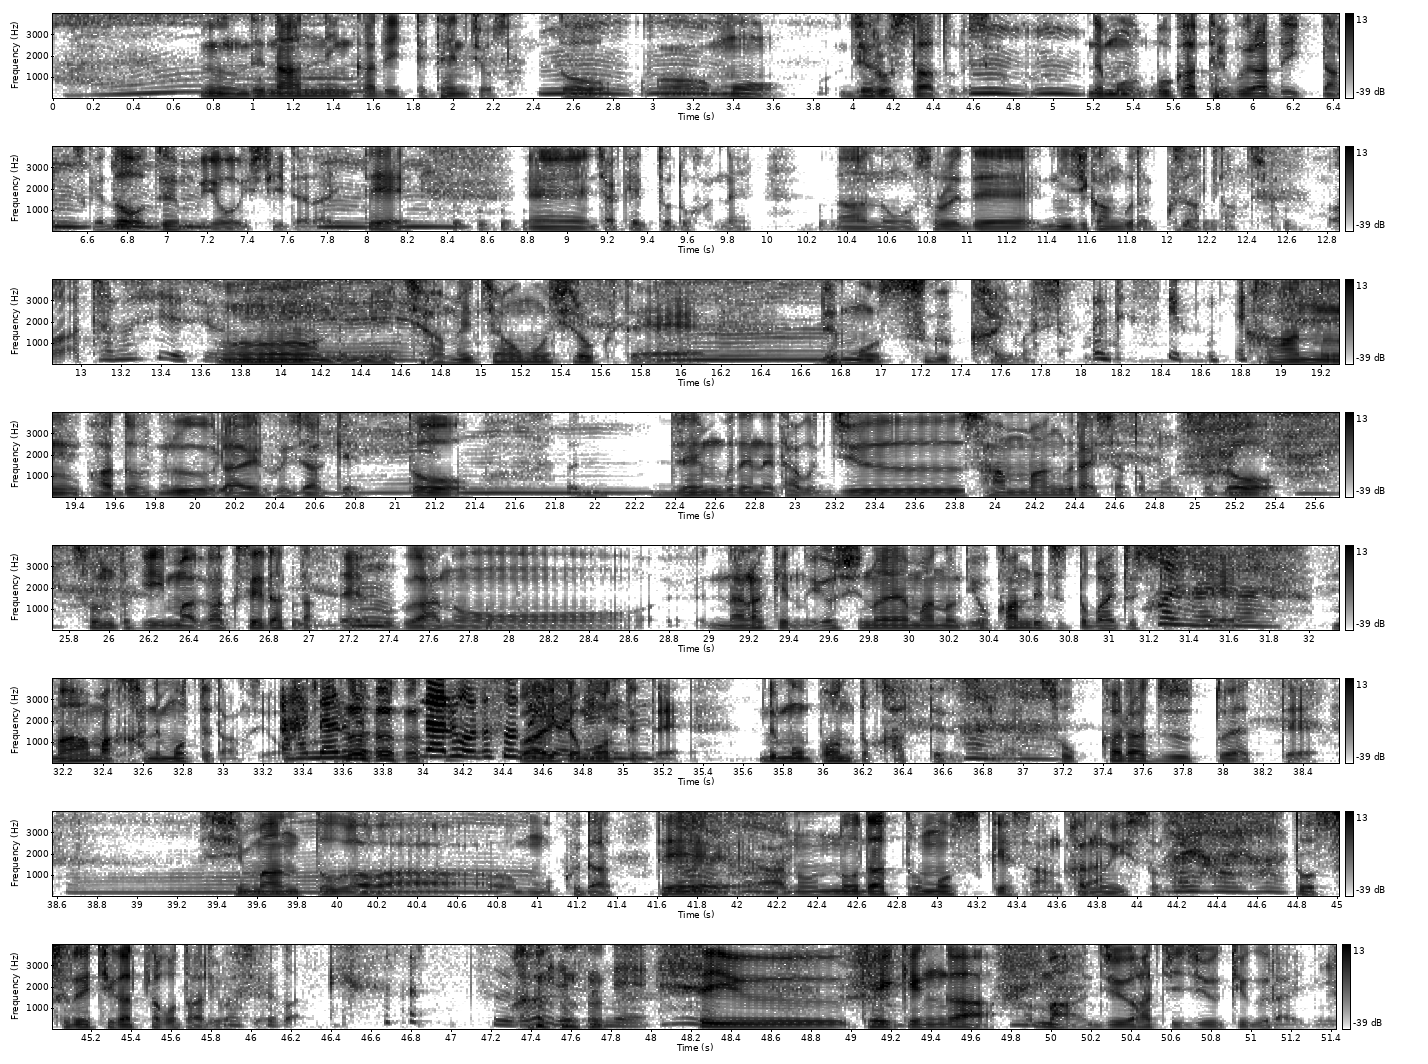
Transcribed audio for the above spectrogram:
うん、で何人かで行って店長さんと、うんあーもうゼロスタートですよ。うんうん。うん。でも僕は手ぶらで行ったんですけど、うんうん。うん全部用意していただいて、うんうん。えージャケットとかね。あのそれで2時間ぐらい下ったんですよ。わ楽しいですよね。うん、でめちゃめちゃ面白くてうん。でもうすぐ買いました。ですよね。カヌーパドルライフジャケット。うん全部でね多分13万ぐらいしたと思うんですけど、はいはい、その時まあ学生だったんで、うん、僕あのー、奈良県の吉野山の旅館でずっとバイトしてたんで、はいはいはい、まあまあ金持ってたんですよ。あなるほど。なるほどそうですね、割と持ってて。でもうポンと買ってですね、はいはい、そっからずっとやって。四万十川も下って、はいはい、あの野田智介さんカヌイストの、はいはいはい、とすれ違ったことありますよ。すごい。ですね。っていう経験が、はい、まあ1819ぐらいに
